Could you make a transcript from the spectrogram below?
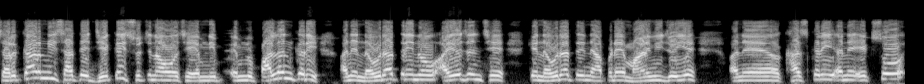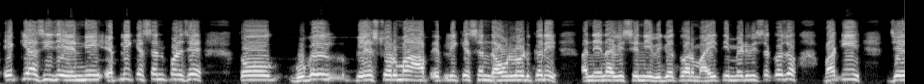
સરકારની સાથે જે કઈ સૂચનાઓ છે એમની, એમનું પાલન કરી અને નવરાત્રિનું આયોજન છે કે નવરાત્રિને આપણે માણવી જોઈએ. અને ખાસ કરી અને એકસો એક્યાસી જે એમની એપ્લિકેશન પણ છે, તો ગૂગલ પ્લે સ્ટોરમાં આપ એપ્લિકેશન ડાઉનલોડ કરી અને એના વિશેની વિગતવાર માહિતી મેળવી શકો છો. બાકી જે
